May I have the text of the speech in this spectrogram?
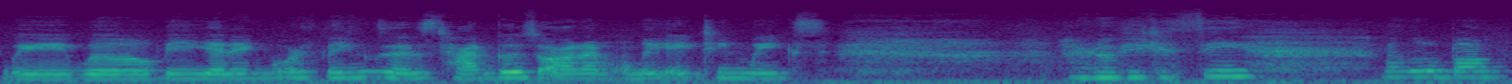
we will be getting more things as time goes on. I'm only 18 weeks. I don't know if you can see my little bump.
